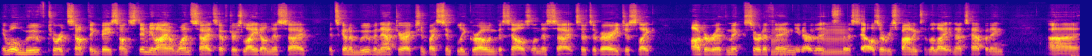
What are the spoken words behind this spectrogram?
It will move towards something based on stimuli on one side. So if there's light on this side, it's going to move in that direction by simply growing the cells on this side. So it's a very just like algorithmic sort of Hmm. thing. You know, the, Mm. the cells are responding to the light, and that's happening. Uh,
